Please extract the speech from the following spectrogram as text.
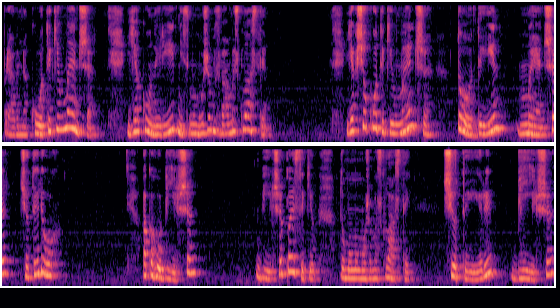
Правильно, котиків менше. Яку нерівність ми можемо з вами скласти? Якщо котиків менше, то один менше чотирьох. А кого більше? Більше песиків. Тому ми можемо скласти 4 більше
